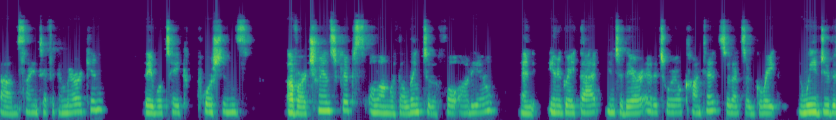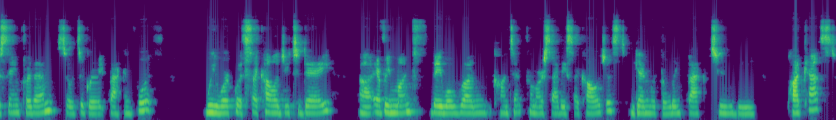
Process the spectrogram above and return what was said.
um, Scientific American. They will take portions of our transcripts along with a link to the full audio and integrate that into their editorial content. So that's a great, and we do the same for them. So it's a great back and forth. We work with Psychology Today. Uh, every month, they will run content from our Savvy Psychologist, again, with the link back to the podcast.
